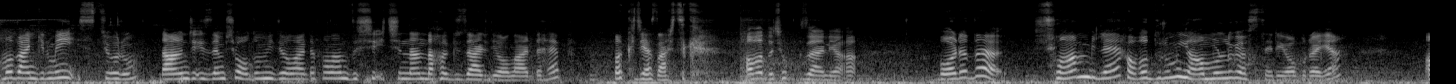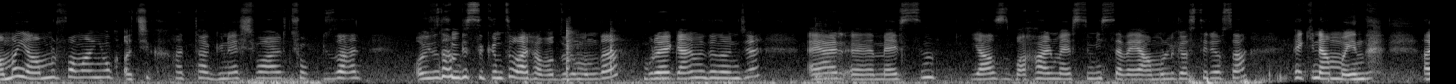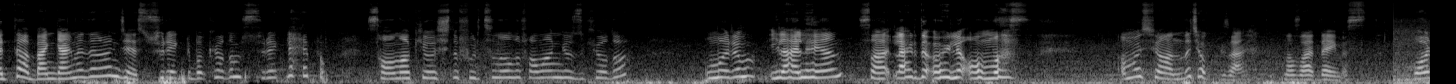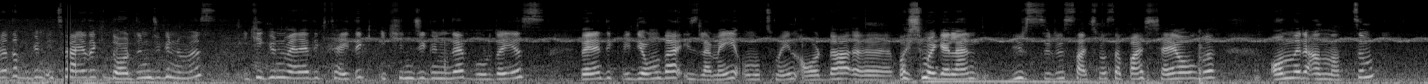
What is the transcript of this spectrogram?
Ama ben girmeyi istiyorum. Daha önce izlemiş olduğum videolarda falan dışı içinden daha güzel diyorlardı hep. Bakacağız artık. Hava da çok güzel ya. Bu arada şu an bile hava durumu yağmurlu gösteriyor burayı. Ama yağmur falan yok. Açık. Hatta güneş var. Çok güzel. O yüzden bir sıkıntı var hava durumunda. Buraya gelmeden önce eğer e, mevsim yaz, bahar mevsimi ise ve yağmurlu gösteriyorsa pek inanmayın. Hatta ben gelmeden önce sürekli bakıyordum. Sürekli hep sağanak yağışlı, fırtınalı falan gözüküyordu. Umarım ilerleyen saatlerde öyle olmaz. Ama şu anda çok güzel. Nazar değmesin. Bu arada bugün İtalya'daki dördüncü günümüz. İki gün Venedik'teydik. İkinci günde buradayız. Venedik videomu da izlemeyi unutmayın. Orada e, başıma gelen bir sürü saçma sapan şey oldu. Onları anlattım.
